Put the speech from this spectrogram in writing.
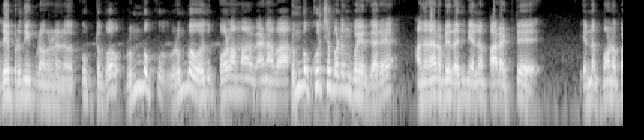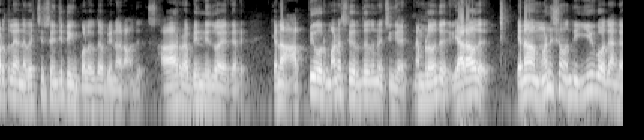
அதே பிரதீப் ரங்கனை கூப்பிட்டப்போ ரொம்ப கூ- ரொம்ப வந்து போகலாமா வேணாவா? ரொம்ப கூச்சப்பட்டுன்னு போயிருக்காரு. அந்த நேரம் அப்படியே ரஜினி எல்லாம் பாராட்டிட்டு என்ன போன படத்தில் என்னை வச்சு செஞ்சுட்டீங்க போலகுது அப்படின்னு அப்படின்னாராம் வந்து சார் அப்படின்னு இதுவாக இருக்காரு ஏன்னா அப்படி ஒரு மனசு இருந்ததுன்னு வச்சுங்க நம்மளை வந்து யாராவது ஏன்னா மனுஷன் வந்து ஈகோ தாங்க.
